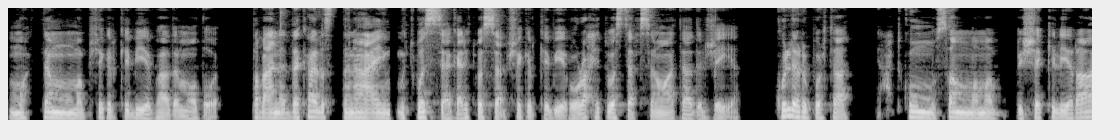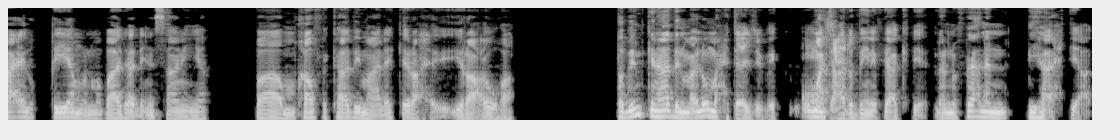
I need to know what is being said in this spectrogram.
مهتمة بشكل كبير بهذا الموضوع. طبعا الذكاء الاصطناعي متوسع قاعد يتوسع بشكل كبير وراح يتوسع في السنوات هذه الجاية. كل الروبوتات حتكون مصممة بشكل يراعي القيم والمبادئ الإنسانية. فمخاوفك هذه ما عليك راح يراعوها. طب يمكن هذه المعلومة حتعجبك وما إيش؟ تعرضيني فيها كثير لأنه فعلا فيها احتياج.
